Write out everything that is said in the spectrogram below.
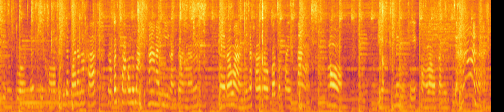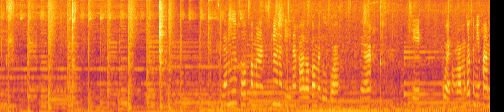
เป็นตัวเนื้อเค้กของเราไปที่เรียบร้อยแล้วนะคะ เราก็จะพักไว้ประมาณ 15 นาทีหลังจากนั้น ในระหว่างนี้นะคะ เราก็จะไปตั้งหม้อเตรียมนึ่งเค้กของเรากันเลยจ้า และเมื่อครบประมาณ 15 นาทีนะคะ เราก็มาดูตัวเนื้อเค้กกล้วยของเรา มันก็จะมีความเห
